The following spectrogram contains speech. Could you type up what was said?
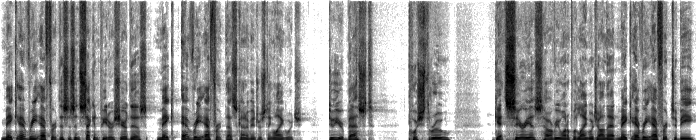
Make every effort. This is in 2 Peter, I shared this. Make every effort. That's kind of interesting language. Do your best, push through, get serious, however you want to put language on that. Make every effort to be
